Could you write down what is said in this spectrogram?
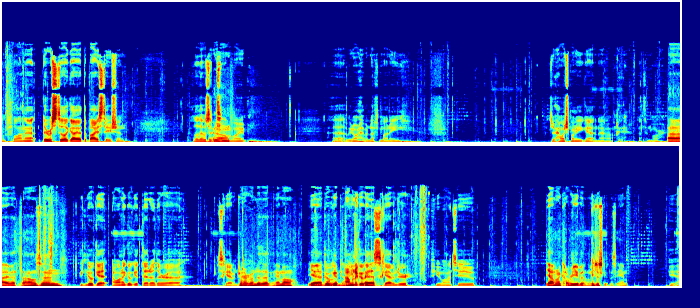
I'm full on that. There was still a guy at the buy station. Although that was a team wipe. Uh, we don't have enough money. There, how much money you got now? Okay, nothing more. Uh, I have a thousand. We can go get. I want to go get that other uh, scavenger. I'm gonna run to the ammo. I'm Yeah, gonna we'll go, get. I'm gonna go get the scavenger. If you want to. Yeah, I'm gonna cover you, but let me just get this ammo. Yeah.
